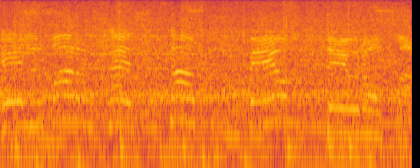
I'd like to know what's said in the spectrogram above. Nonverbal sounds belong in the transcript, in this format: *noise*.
El Barça es campeón de Europa.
